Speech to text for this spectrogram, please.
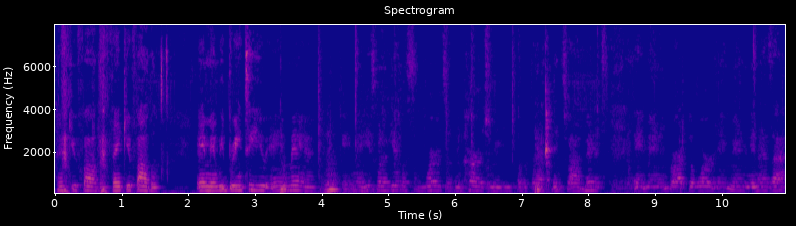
Thank you, Father. Thank you, Father. Amen. We bring to you, amen. Amen. He's going to give us some words of encouragement for the next five minutes. Amen. And brought the word, amen. And then as I,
